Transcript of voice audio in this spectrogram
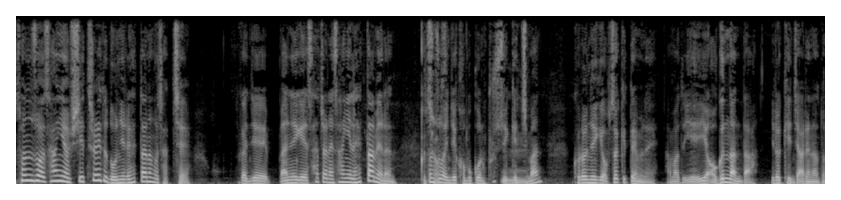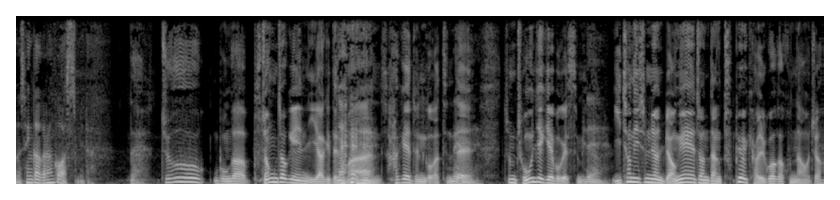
선수와 상의 없이 트레이드 논의를 했다는 것 자체, 그러니까 이제 만약에 사전에 상의를 했다면은 그쵸. 선수가 이제 거부권을 풀수 음. 있겠지만 그런 얘기 없었기 때문에 아마도 예의에 어긋난다 이렇게 이제 아레나도는 생각을 한 것 같습니다. 네. 쭉 뭔가 부정적인 이야기들만 하게 된 것 같은데 네, 좀 좋은 얘기 해보겠습니다. 네. 2020년 명예전당 투표 결과가 곧 나오죠?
